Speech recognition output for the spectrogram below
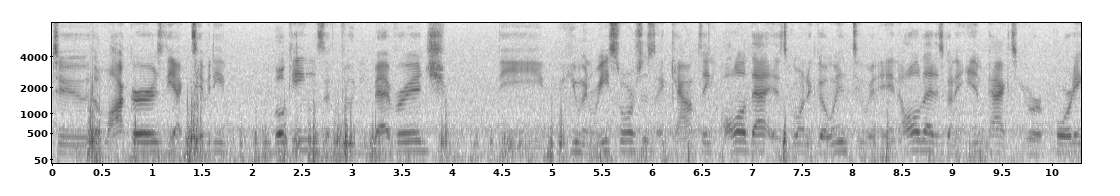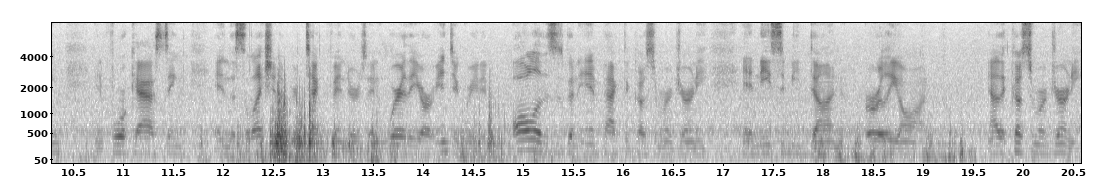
to the lockers, the activity bookings, the food and beverage, the human resources, accounting, all of that is going to go into it. And all of that is going to impact your reporting and forecasting and the selection of your tech vendors and where they are integrated. All of this is going to impact the customer journey and needs to be done early on. Now, the customer journey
